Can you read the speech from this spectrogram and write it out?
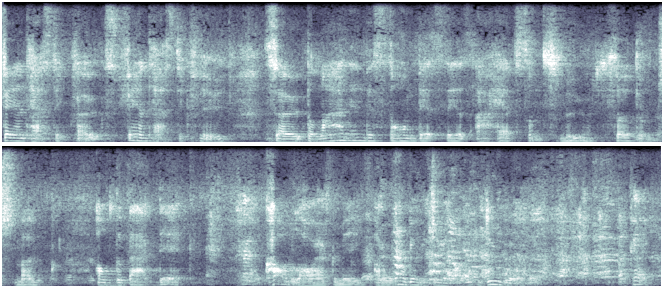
Fantastic folks, fantastic food. So the line in this song that says, I have some smooth southern smoke on the back deck, call the law after me. I don't want to go to jail. I wouldn't do well. Okay?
